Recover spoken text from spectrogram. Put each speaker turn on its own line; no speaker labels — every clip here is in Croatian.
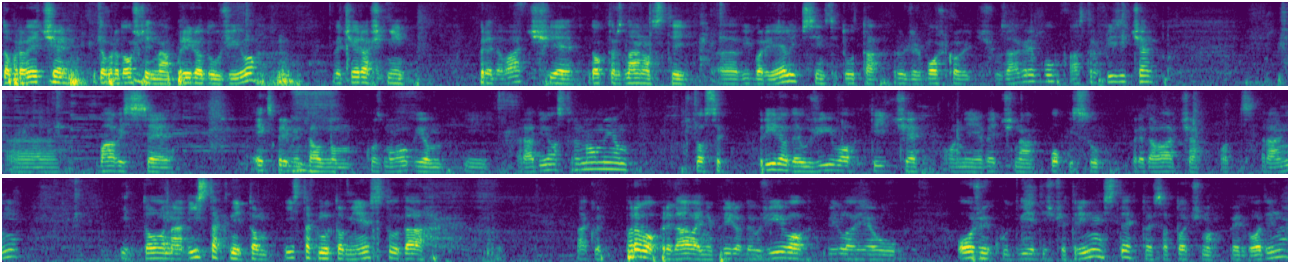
Dobro večer i dobrodošli na Prirodu uživo. Večerašnji predavač je doktor znanosti e, Vibor Jelić s instituta Ruđer Bošković u Zagrebu, astrofizičar. E, bavi se eksperimentalnom kozmologijom i radioastronomijom. Što se prirode uživo tiče, on je već na popisu predavača od ranije i to na istaknutom, istaknutom mjestu da dakle prvo predavanje prirode uživo bilo je u ožujku 2013. to je sad točno pet godina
